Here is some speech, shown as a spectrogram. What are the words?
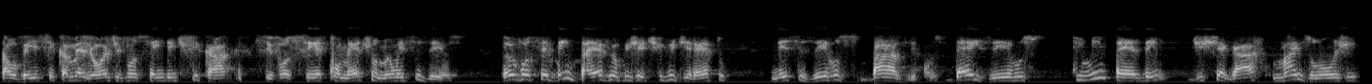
talvez fica melhor de você identificar se você comete ou não esses erros. Então, eu vou ser bem breve, objetivo e direto nesses erros básicos, 10 erros que me impedem de chegar mais longe,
